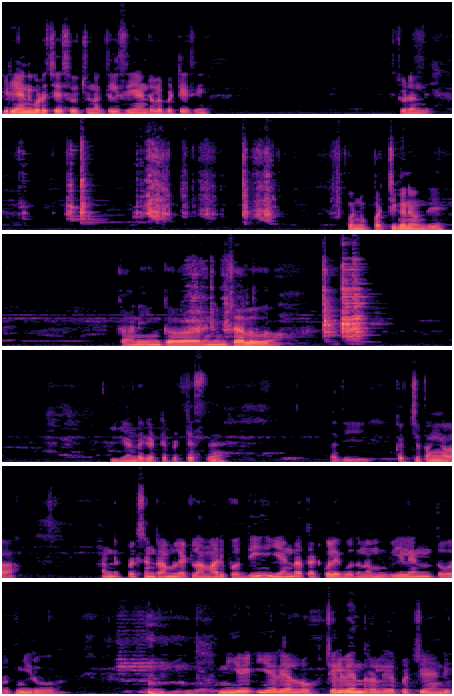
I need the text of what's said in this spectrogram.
బిర్యానీ కూడా చేసేవచ్చు నాకు తెలిసి ఈ ఎండలో పెట్టేసి. చూడండి. కొంచెం పచ్చిగానే ఉంది. కానీ ఇంకా రెండు నిమిషాలు ఈ ఎండ గట్టి పెట్టేస్తే అది ఖచ్చితంగా హండ్రెడ్ పర్సెంట్ ఆమ్లెట్లా మారిపోద్ది. ఈ ఎండ తట్టుకోలేకపోతున్నాము. వీలైనంత వరకు మీరు మీ ఏరియాలో చలివేంద్రాలు ఏర్పాటు చేయండి.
